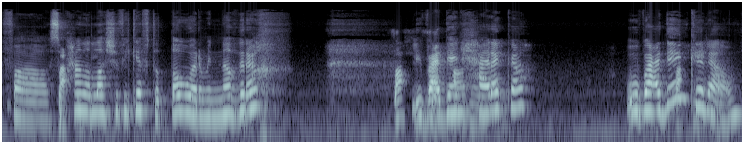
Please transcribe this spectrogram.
فسبحان الله شوفي كيف تتطور من نظرة. صح لبعدين حركة وبعدين صحيح. كلام.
